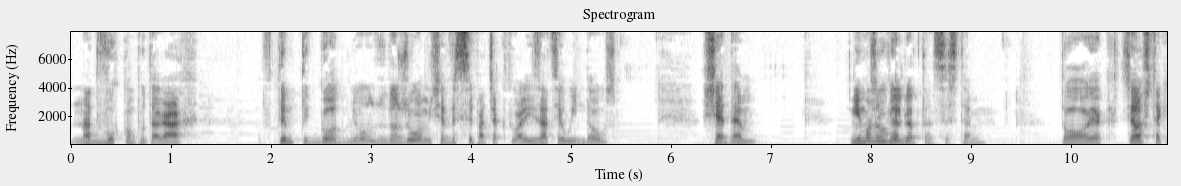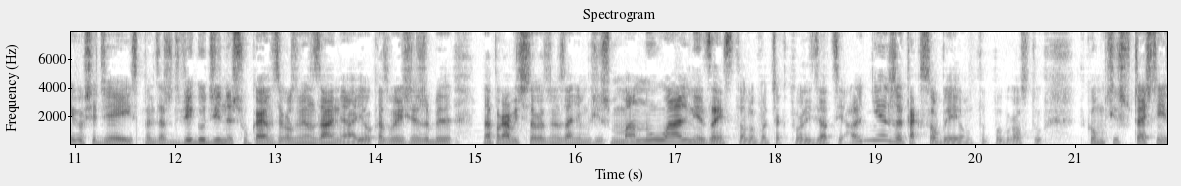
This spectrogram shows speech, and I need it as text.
na dwóch komputerach w tym tygodniu zdążyło mi się wysypać aktualizację Windows 7. Mimo, że uwielbiam ten system, to jak coś takiego się dzieje i spędzasz dwie godziny szukając rozwiązania i okazuje się, żeby naprawić to rozwiązanie, musisz manualnie zainstalować aktualizację, ale nie, że tak sobie ją to po prostu, tylko musisz wcześniej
